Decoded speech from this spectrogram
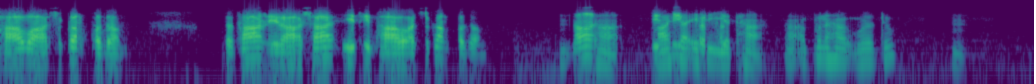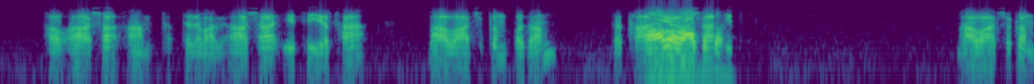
भाववाचकं पदम तथा निराशा इति भाववाचकं पदम न आशा इति यथा। पुनः वदतु। आशा आं धन्यवादः। आशा इति यथा भाववाचकं पदं तथा भाववाचकं।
